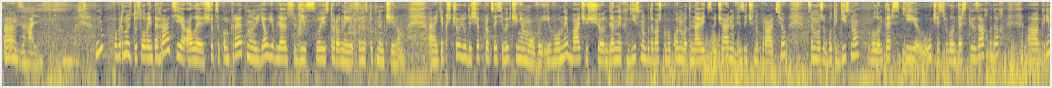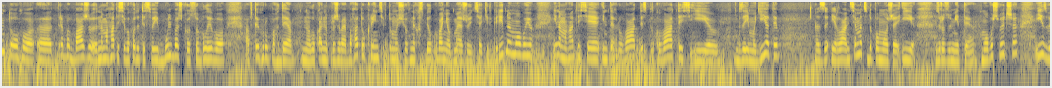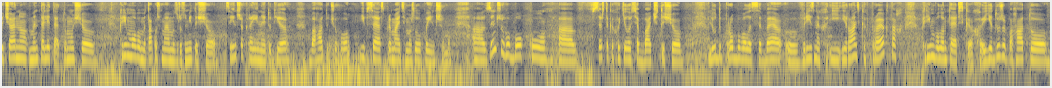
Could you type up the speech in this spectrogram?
Такі загальні такі рекомендації. Ну, повернусь до слова інтеграція, але що це конкретно, я уявляю собі з своєї сторони це наступним чином. Е, якщо люди ще в процесі вивчення мови, і вони бачать, що для них дійсно буде важко виконувати навіть звичайну фізичну працю, це може бути дійсно волонтерські участь у волонтерських заходах. Крім того, е, треба баж... намагатися виходити з своєї бульбашки, особливо в тих групах, де ну, локально проживає багато українців, тому що в них спілкування обмежуються тільки рідною мовою, і намагатися інтегрувати, спілкуватись і взаємодіяти з ірландцями. Це допоможе і зрозуміти мову швидше, і, звичайно, менталітет, тому що. Крім мови, ми також маємо зрозуміти, що це інша країна, і тут є багато чого, і все сприймається можливо по-іншому. А з іншого боку, все ж таки хотілося бачити, що люди пробували себе в різних і ірландських проєктах, крім волонтерських. Є дуже багато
